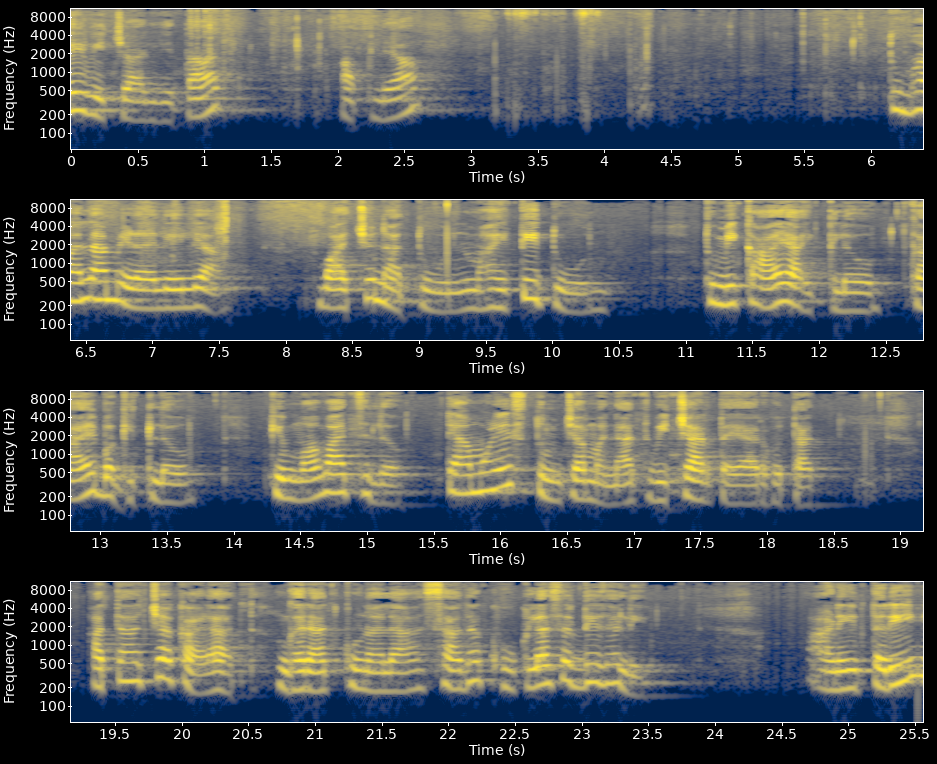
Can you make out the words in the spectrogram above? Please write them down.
हे विचार येतात आपल्या तुम्हाला मिळालेल्या वाचनातून माहितीतून. तुम्ही काय ऐकलं काय बघितलं? किंवा वाचलं त्यामुळेच तुमच्या मनात विचार तयार होतात. आताच्या काळात घरात कुणाला साधा खोकला सर्दी झाली आणि तरी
